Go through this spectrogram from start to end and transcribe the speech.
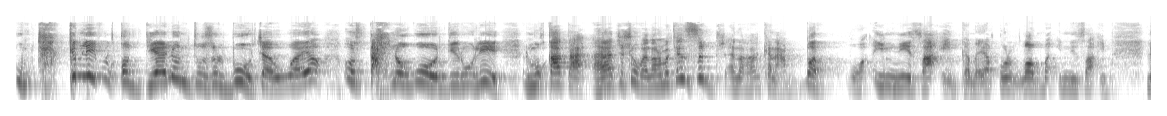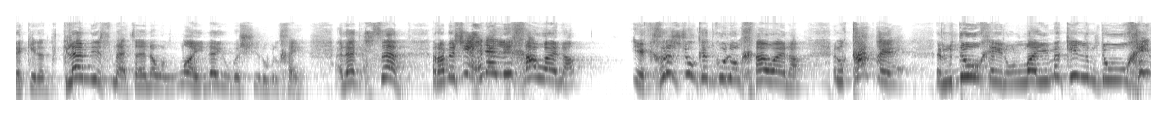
ومتحكم ليه في القد ديالو؟ ندوزو لبوه حتى هوايا. ونطحنو بوه نديرو ليه. المقاطعه هذا شوف أنا ما كنسبش. أنا كنعبر. واني صائم كما يقول اللهم اني صائم لكن هذا الكلام اللي سمعت أنا والله لا يبشر بالخير. على هذا الحساب راه ماشي حنا اللي خوانا ياك خرجتوا كتقولوا الخونه القطيع المدوخين والله ما كاين المدوخين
